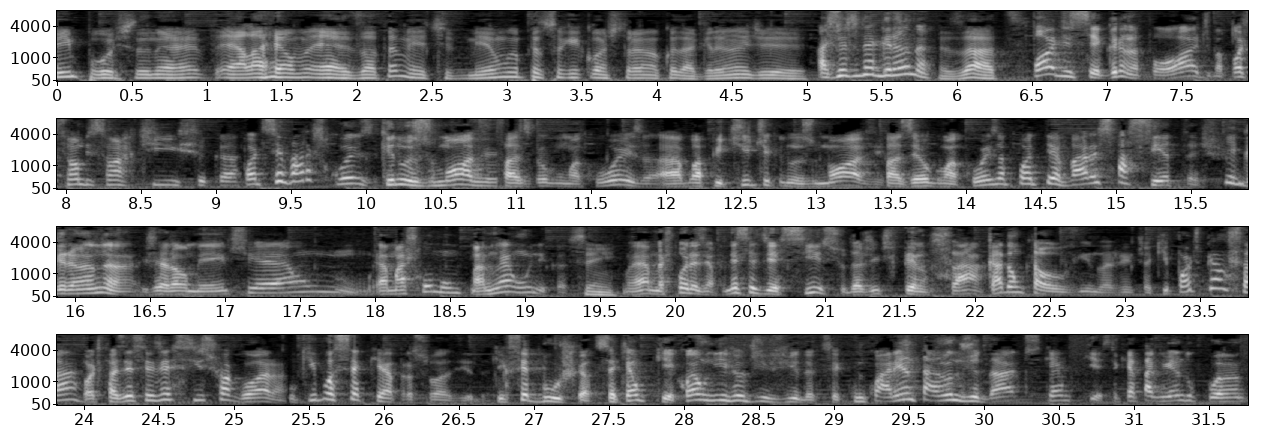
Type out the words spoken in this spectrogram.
Bem posto, né? Ela realmente. É, exatamente. Mesmo a pessoa que constrói uma coisa grande. Às vezes não é grana. Exato. Pode ser grana? Pode, mas pode ser uma ambição artística, pode ser várias coisas. Que nos move fazer alguma coisa, o apetite que nos move fazer alguma coisa pode ter várias facetas. E grana, geralmente, é, um, é a mais comum, mas não é a única. Sim. Não é? Mas, por exemplo, nesse exercício da gente pensar, cada um que tá ouvindo a gente aqui pode pensar, pode fazer esse exercício agora. O que você quer pra sua vida? O que que você busca? Você quer o quê? Qual é o nível de vida que você, com 40 anos você quer o quê? Você quer estar ganhando quanto?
